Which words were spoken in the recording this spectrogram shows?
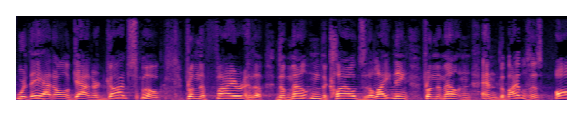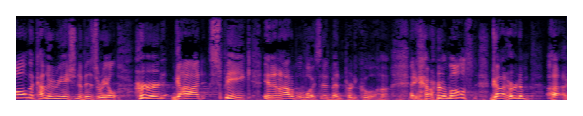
where they had all gathered. God spoke from the fire, the, the mountain, the clouds, the lightning from the mountain, and the Bible says all the congregation of Israel heard God speak in an audible voice. That'd been pretty cool, huh? God heard them, uh,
